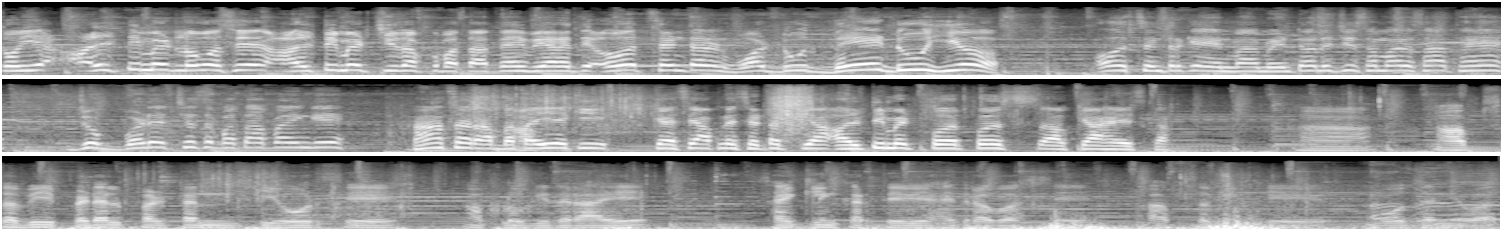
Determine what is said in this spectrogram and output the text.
तो ये अल्टीमेट लोगों से अल्टीमेट चीज़ आपको बताते हैं। We are at the earth centre and what do they do here earth centre के एनवायरमेंटोलॉजिस्ट हमारे साथ हैं जो बड़े अच्छे से बता पाएँगे। हाँ सर आप बताइए कि कैसे आपने सेटअप किया? अल्टीमेट पर्पस क्या है इसका? आ, आप सभी पेडल पल्टन की ओर से आप लोग इधर आए। साइकिलिंग करते हुए हैदराबाद से। आप सभी के बहुत धन्यवाद।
